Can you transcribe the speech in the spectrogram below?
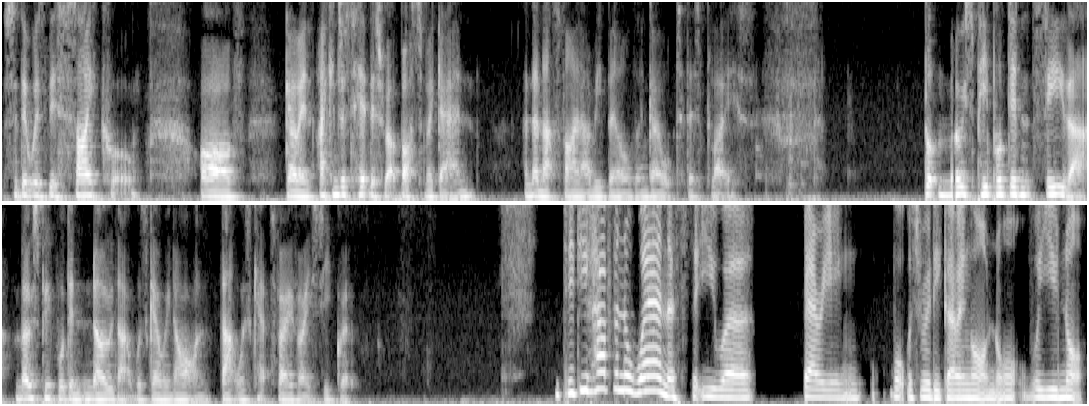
so there was this cycle of going i can just hit this rock bottom again and then that's fine i rebuild and go up to this place but most people didn't see that. Most people didn't know that was going on. That was kept very, very secret. Did you have an awareness that you were burying what was really going on, or were you not?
